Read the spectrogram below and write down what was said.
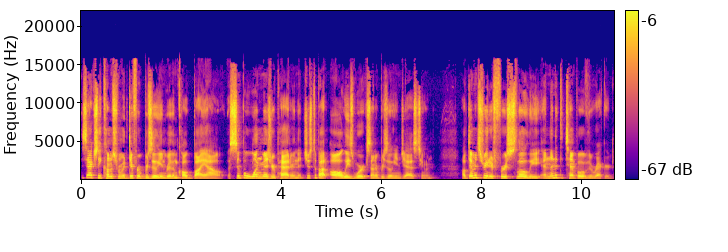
This actually comes from a different Brazilian rhythm called baião, a simple one measure pattern that just about always works on a Brazilian jazz tune. I'll demonstrate it first slowly and then at the tempo of the record.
